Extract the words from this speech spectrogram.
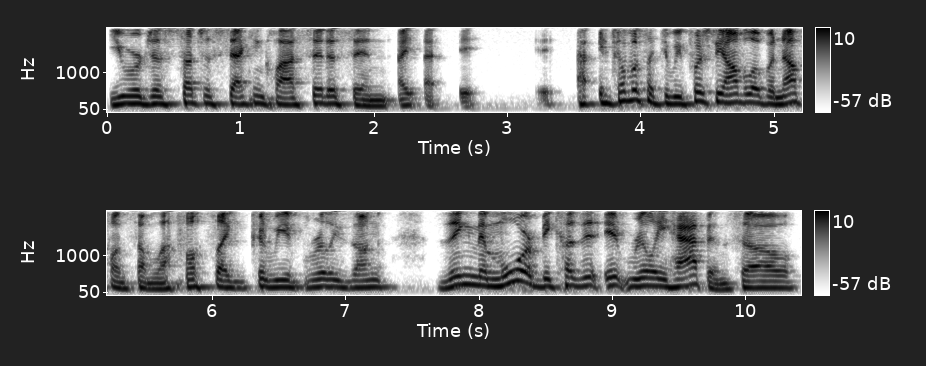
you were just such a second class citizen, I, I it, it, it's almost like did we push the envelope enough on some level? It's like could we have really zung zing them more because it, it really happened. So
